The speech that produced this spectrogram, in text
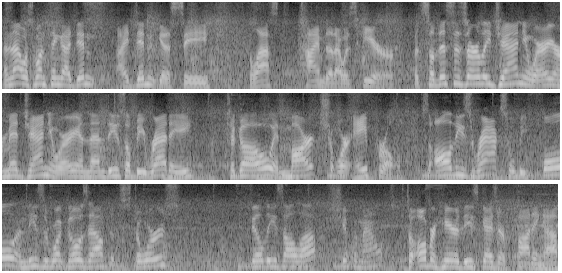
And that was one thing I didn't I didn't get to see the last time that I was here. But so this is early January or mid-January and then these will be ready to go in March or April. So all these racks will be full and these are what goes out to the stores. Fill these all up, ship them out. So over here, these guys are potting up.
